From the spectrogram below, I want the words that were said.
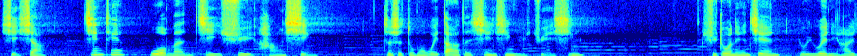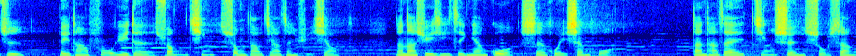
写下：“今天我们继续航行。”这是多么伟大的信心与决心！许多年前，有一位女孩子被她富裕的双亲送到家政学校。让他学习怎样过社会生活，但他在精神手上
